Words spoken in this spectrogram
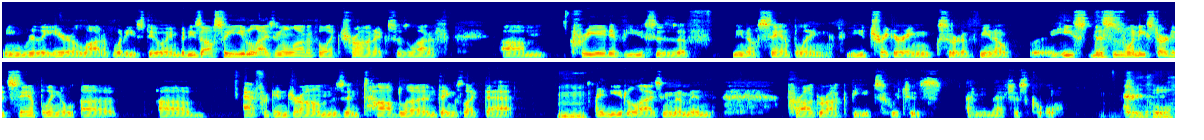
you really hear a lot of what he's doing. But he's also utilizing a lot of electronics. There's a lot of um, creative uses of you know sampling, you triggering sort of you know he's this is when he started sampling uh, uh, African drums and tabla and things like that, Mhm. and utilizing them in prog rock beats, which is I mean that's just cool. Very cool.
